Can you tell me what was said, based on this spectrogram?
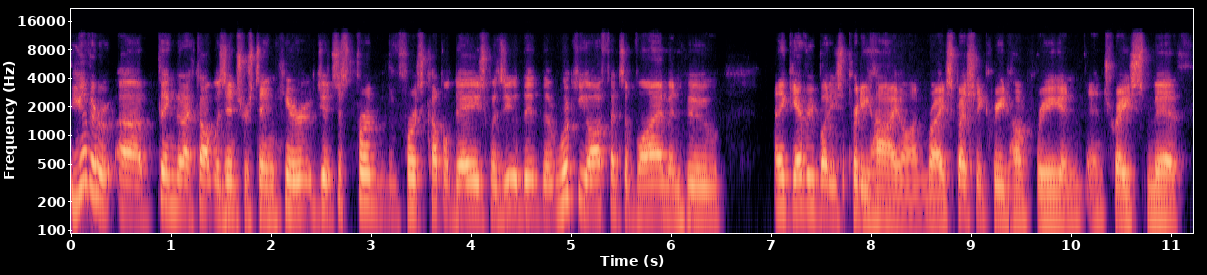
The other uh, thing that I thought was interesting here, just for the first couple days, was the, the, rookie offensive lineman who I think everybody's pretty high on, right? Especially Creed Humphrey and, and Trey Smith,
